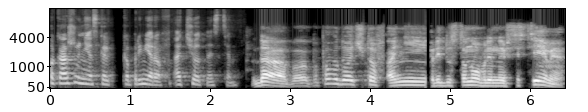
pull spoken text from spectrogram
покажу несколько примеров отчетности. Да, по поводу отчетов, они предустановлены в системе,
